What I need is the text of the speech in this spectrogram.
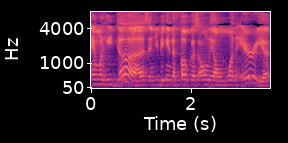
and when he does, and you begin to focus only on one area,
